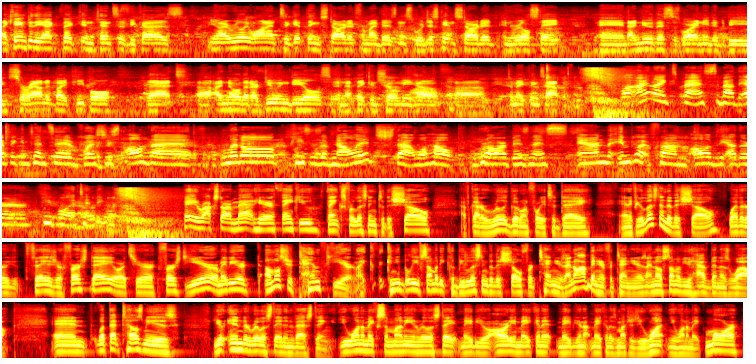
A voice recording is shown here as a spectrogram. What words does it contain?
I came to the Epic Intensive because you know I really wanted to get things started for my business. We're just getting started in real estate, and I knew this is where I needed to be, surrounded by people that uh, I know that are doing deals and that they can show me how uh, to make things happen. What I liked best about the Epic Intensive was just all the little pieces of knowledge that will help grow our business and the input from all of the other people attending. Hey, Rockstar Matt here. Thank you. Thanks for listening to the show. I've got a really good one for you today. And if you're listening to this show, whether today is your first day or it's your first year or maybe you're almost your 10th year, like, can you believe somebody could be listening to this show for 10 years? I know I've been here for 10 years. I know some of you have been as well. And what that tells me is you're into real estate investing. You want to make some money in real estate. Maybe you're already making it. Maybe you're not making as much as you want and you want to make more.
